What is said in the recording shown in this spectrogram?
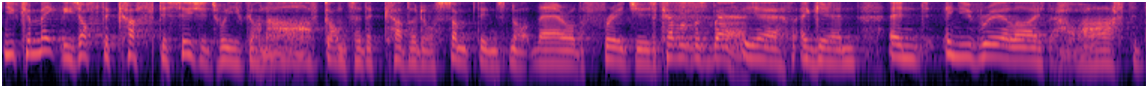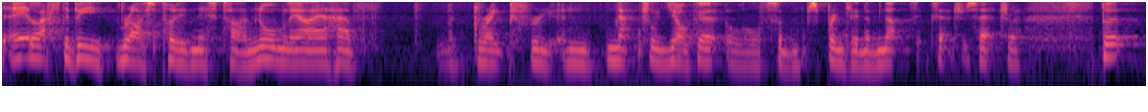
you can make these off the cuff decisions where you've gone, oh, I've gone to the cupboard or something's not there or the fridge is The cupboard was bare. Yeah, again, and and you've realised, oh, well, I'll have to, it'll have to be rice pudding this time. Normally, I have a grapefruit and natural yogurt or some sprinkling of nuts, etc., etc. But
